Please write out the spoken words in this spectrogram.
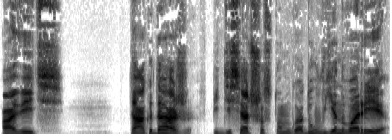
а ведь тогда же, в 1956 году, в январе,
